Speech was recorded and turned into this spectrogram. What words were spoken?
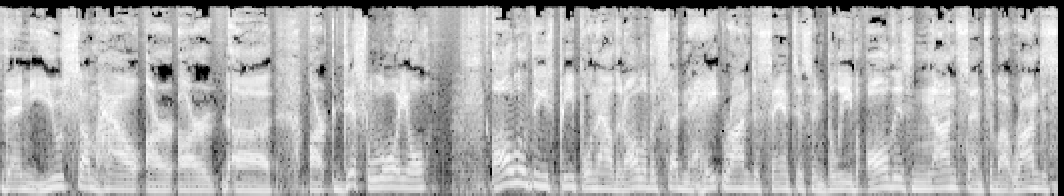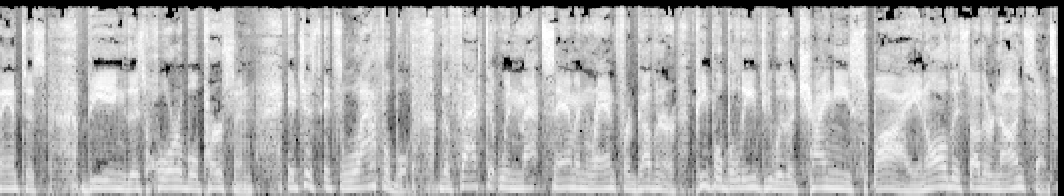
then you somehow are, are, uh, are disloyal All of these people now that all of a sudden hate Ron DeSantis and believe all this nonsense about Ron DeSantis being this horrible person, it just, it's laughable. The fact that when Matt Salmon ran for governor, people believed he was a Chinese spy and all this other nonsense.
